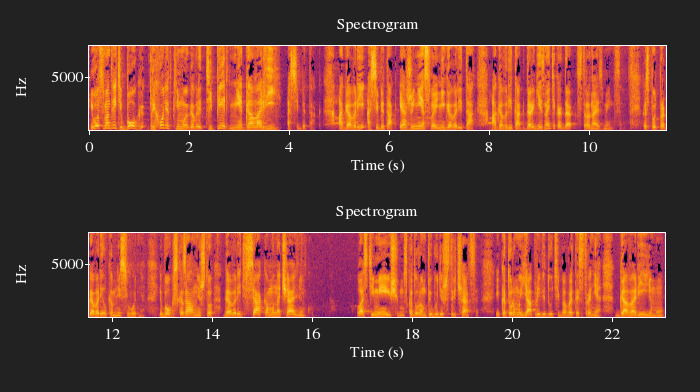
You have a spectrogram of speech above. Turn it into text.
И вот смотрите, Бог приходит к нему и говорит, теперь не говори о себе так, а говори о себе так. И о жене своей не говори так, а говори так. Дорогие, знаете, когда страна изменится? Господь проговорил ко мне сегодня, и Бог сказал мне, что говорить всякому начальнику, власть имеющему, с которым ты будешь встречаться, и к которому я приведу тебя в этой стране, говори ему,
